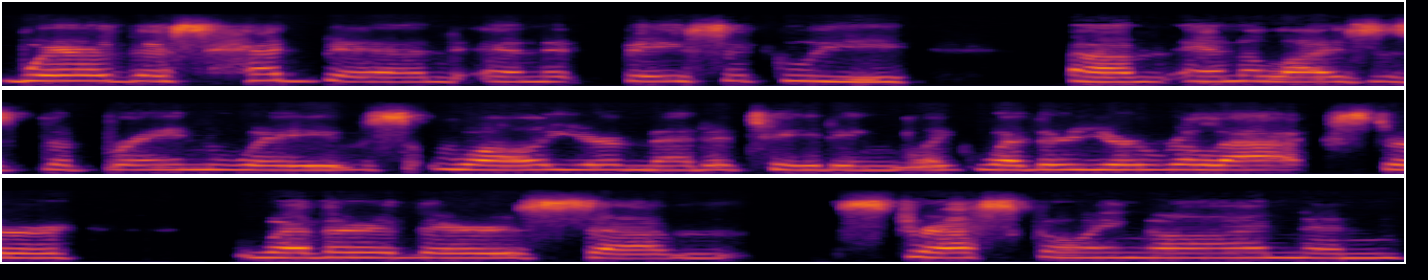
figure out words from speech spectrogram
wear this headband and it basically um, analyzes the brain waves while you're meditating, like whether you're relaxed or whether there's um, stress going on and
